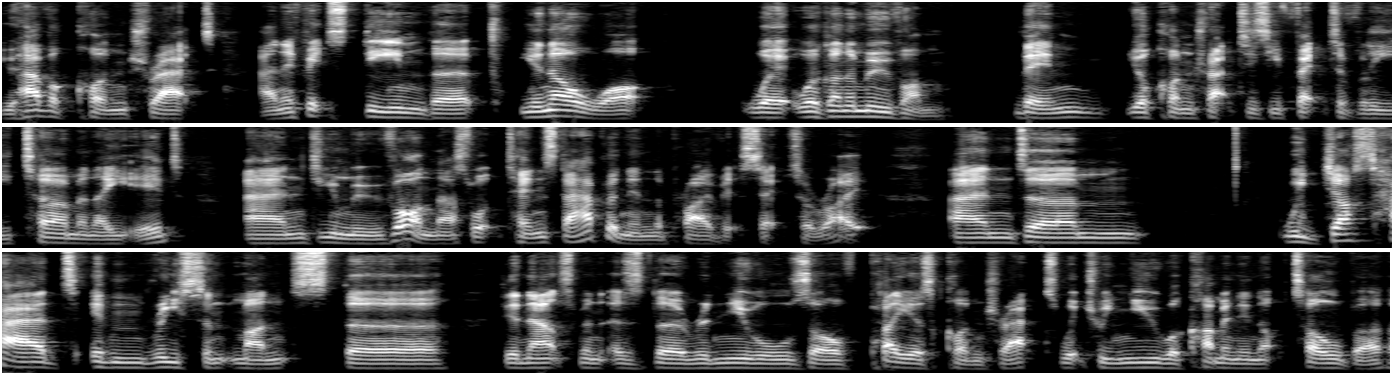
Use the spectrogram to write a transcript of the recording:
you have a contract and if it's deemed that you know what we're, we're going to move on then your contract is effectively terminated and you move on. That's what tends to happen in the private sector right? And um, we just had in recent months the the announcement as the renewals of players' contracts, which we knew were coming in October.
